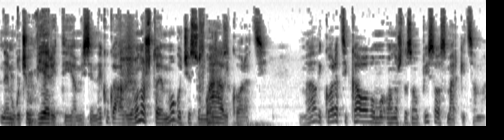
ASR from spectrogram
nemoguće uvjeriti, ja mislim, nekoga, ali ono što je moguće su mali koraci. Mali koraci kao ovo, ono što sam opisao s markicama.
